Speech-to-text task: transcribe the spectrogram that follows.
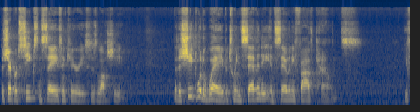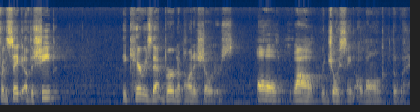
The shepherd seeks and saves and carries his lost sheep. Now, the sheep would weigh between 70 and 75 pounds. For the sake of the sheep, he carries that burden upon his shoulders, all while rejoicing along the way.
